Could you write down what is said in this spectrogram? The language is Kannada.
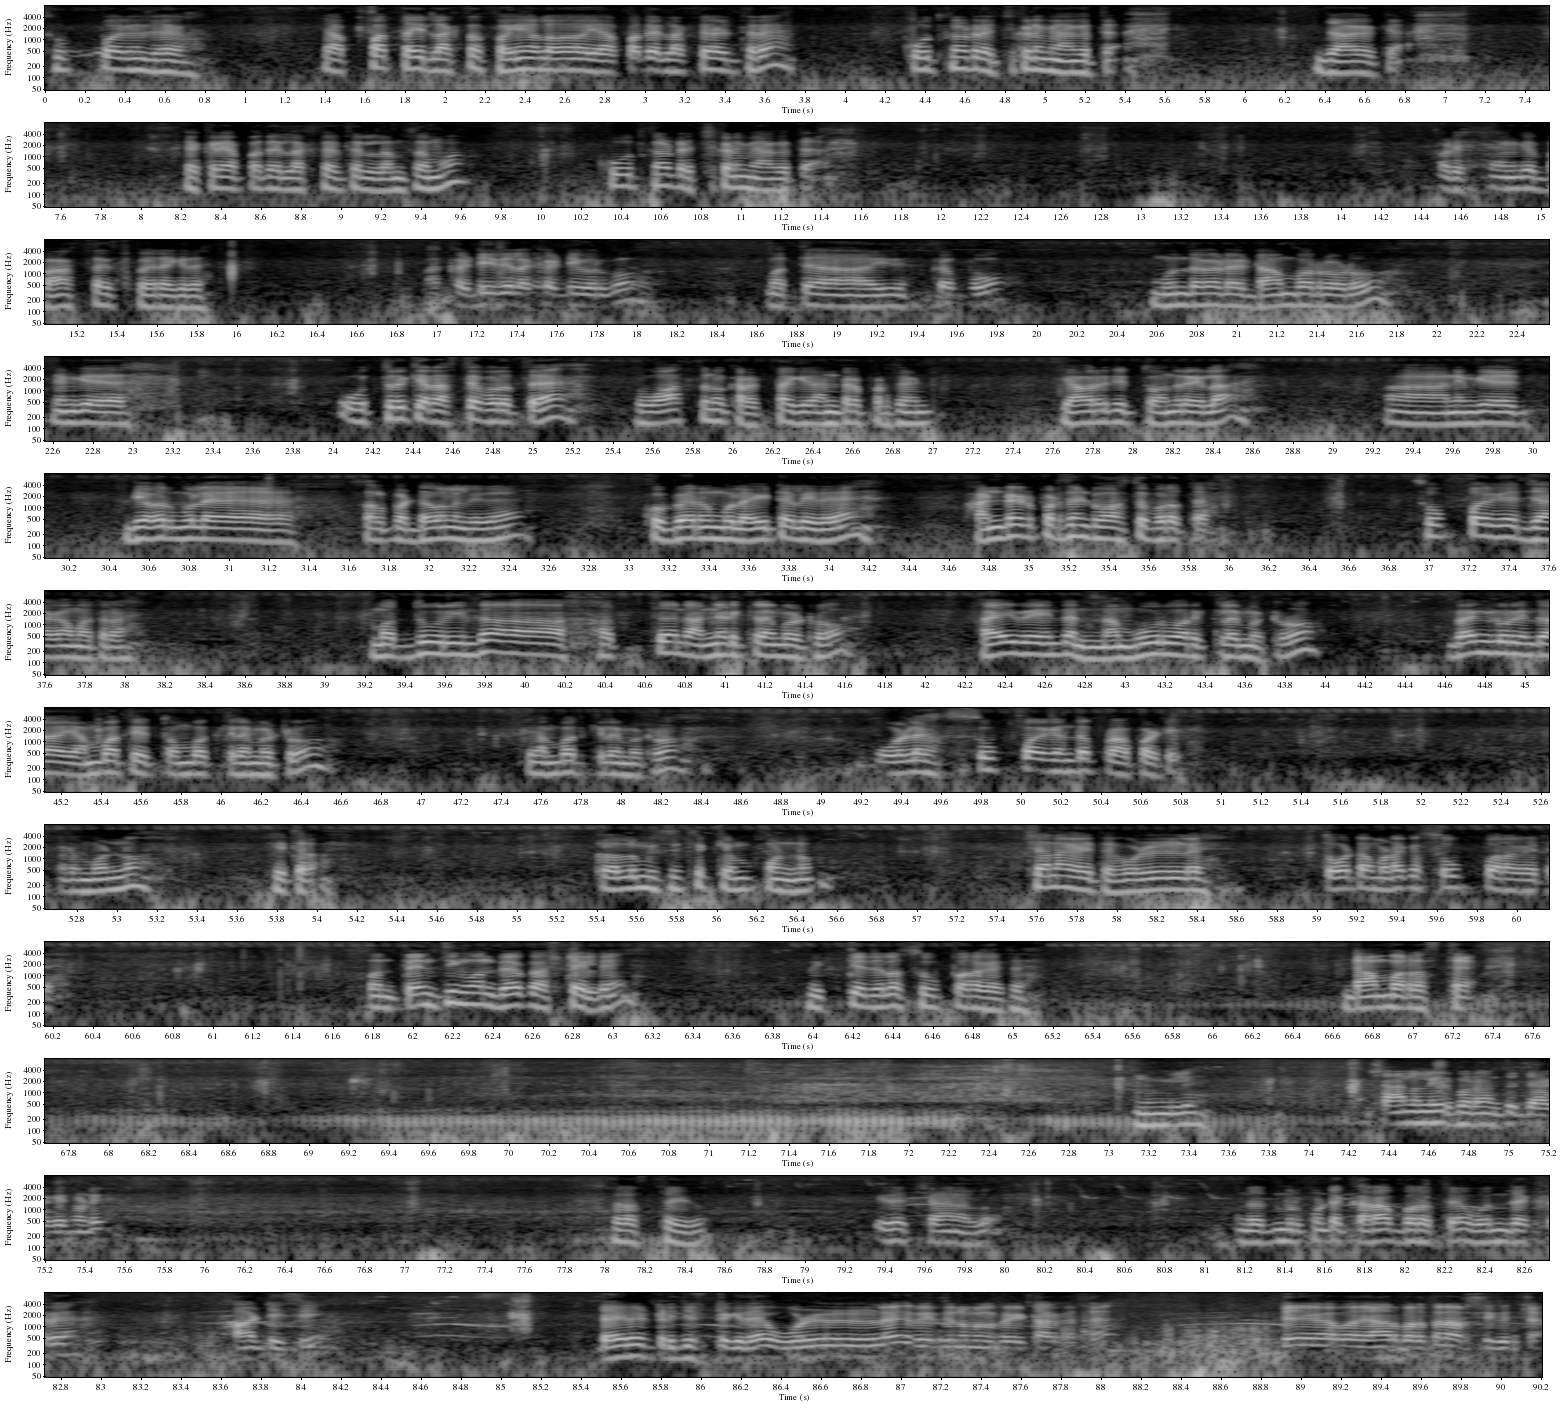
ಸೂಪರ್ ಜಾಗ ಎಪ್ಪತ್ತೈದು ಲಕ್ಷ ಫೈನಲ್ ಎಪ್ಪತ್ತೈದು ಲಕ್ಷ ಹೇಳ್ತಾರೆ. ಕೂತ್ಕೊಂಡ್ರೆ ಹೆಚ್ಚು ಕಡಿಮೆ ಆಗುತ್ತೆ ಜಾಗಕ್ಕೆ. ಎಕರೆ ಎಪ್ಪತ್ತೈದು ಲಕ್ಷ ಹೇಳ್ತಾರೆ ಲಮ್ಸಮ್ಮು ಕೂತ್ಕೊಂಡ್ರೆ ಹೆಚ್ಚು ಕಡಿಮೆ ಆಗುತ್ತೆ. ನೋಡಿ, ಹೆಂಗೆ ಬಾಕ್ಸ್ ಸ್ಕ್ವೇರ್ ಆಗಿದೆ. ಕಡ್ಡಿ ಇದೆಯಲ್ಲ ಕಡ್ಡಿವರೆಗೂ? ಮತ್ತು ಕಬ್ಬು ಮುಂದಗಡೆ ಡಾಂಬರ್ ರೋಡು. ನಿಮಗೆ ಉತ್ತರಕ್ಕೆ ರಸ್ತೆ ಬರುತ್ತೆ. ವಾಸ್ತುನು ಕರೆಕ್ಟಾಗಿದೆ ಹಂಡ್ರೆಡ್ ಪರ್ಸೆಂಟ್ ಯಾವ ರೀತಿ ತೊಂದರೆ ಇಲ್ಲ. ನಿಮಗೆ ದೇವ್ರ ಮೂಲೆ ಸ್ವಲ್ಪ ಡೌನಲ್ಲಿದೆ ಕುಬೇರ ಮೂಲೆ ಹೈಟಲ್ಲಿದೆ ಹಂಡ್ರೆಡ್ ಪರ್ಸೆಂಟ್ ವಾಸ್ತು ಬರುತ್ತೆ. ಸೂಪರ್ಗೆ ಜಾಗ ಮಾತ್ರ. ಮದ್ದೂರಿಂದ ಹತ್ತಿಂದ ಹನ್ನೆರಡು ಕಿಲೋಮೀಟ್ರು ಹೈವೇಯಿಂದ ಮೂರುವರೆ ಕಿಲೋಮೀಟ್ರು ಬೆಂಗಳೂರಿಂದ ಎಂಬತ್ತೈದು, ತೊಂಬತ್ತು ಕಿಲೋಮೀಟ್ರು ಎಂಬತ್ತು ಕಿಲೋಮೀಟ್ರು ಒಳ್ಳೆ ಸೂಪರ್ಗಿಂತ ಪ್ರಾಪರ್ಟಿ. ಮಣ್ಣು, ಈ ಥರ. ಕಲ್ಲು ಮಿಶ್ರಿತ ಕೆಂಪು ಮಣ್ಣು. ಚೆನ್ನಾಗೈತೆ, ಒಳ್ಳೆ ತೋಟ ಮಾಡೋಕ್ಕೆ ಸೂಪರ್ ಆಗೈತೆ ಒಂದು ಫೆನ್ಸಿಂಗ್ ಒಂದು ಬೇಕು ಅಷ್ಟೇ ಇಲ್ಲಿ. ಮಿಕ್ಕಿದೆಲ್ಲ ಸೂಪರ್ ಆಗೈತೆ ಡಾಂಬರ್ ರಸ್ತೆ. ನಿಮಗೆ ಚಾನಲ್ ನೀರು ಬರೋಂಥ ಜಾಗ ನೋಡಿ. ರಸ್ತೆ ಇದು. ಇದೆ ಚಾನಲು. ಒಂದು ಹದಿಮೂರು ಕುಂಟೆ ಖರಾಬ್ ಬರುತ್ತೆ, ಒಂದು acre R T C direct ರಿಜಿಸ್ಟ್ರಿಗೆ ಇದೆ ಒಳ್ಳೆ ರೀಸನಬಲ್ ರೇಟ್ ಆಗುತ್ತೆ. ಬೇಗ ಯಾರು ಬರ್ತಾರೆ ಅವ್ರು ಸಿಗುತ್ತೆ.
